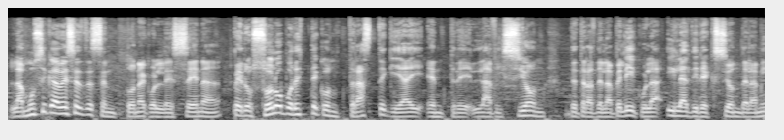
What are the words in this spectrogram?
La música a veces desentona con la escena, pero solo por este contraste que hay entre la visión detrás de la película y la dirección de la misma.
